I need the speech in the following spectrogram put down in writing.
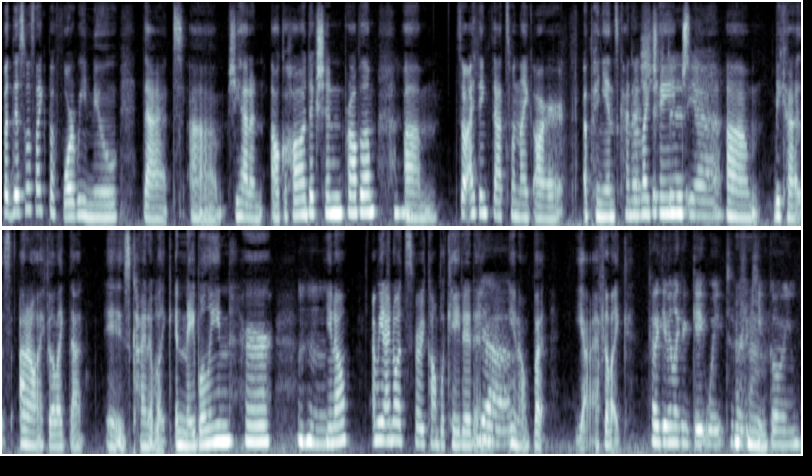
but this was like before we knew that um, she had an alcohol addiction problem. Mm-hmm. Um, so I think that's when like our opinions kind of like shifted, changed. Yeah. Um, because I don't know, I feel like that is kind of like enabling her. Mm-hmm. You know, I mean, I know it's very complicated and yeah. you know, but yeah, I feel like kind of giving like a gateway to her mm-hmm. to keep going.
